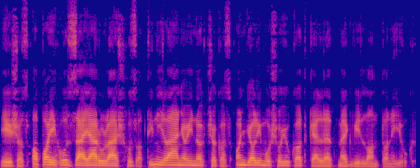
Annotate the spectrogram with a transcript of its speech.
és az apai hozzájáruláshoz a tini lányainak csak az angyali mosolyukat kellett megvillantaniuk.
